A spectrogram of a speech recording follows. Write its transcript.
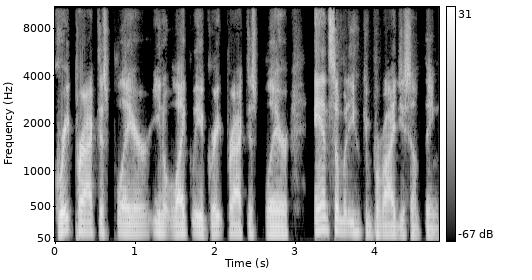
Great practice player, you know, likely a great practice player, and somebody who can provide you something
